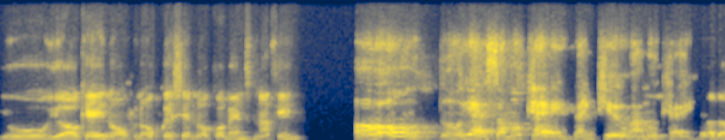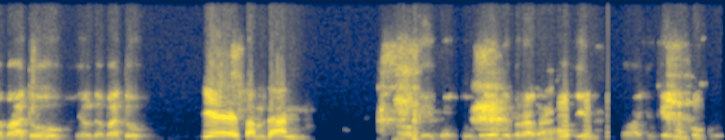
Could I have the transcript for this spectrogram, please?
you you are okay? No no question, no comment, nothing. Oh, oh, oh, yes, I'm okay. Thank you. I'm okay. Brother Bato, Elder Bato. Yes, I'm done. Okay, go to bed, the brother Alright. Alvin. Uh, you can conclude.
